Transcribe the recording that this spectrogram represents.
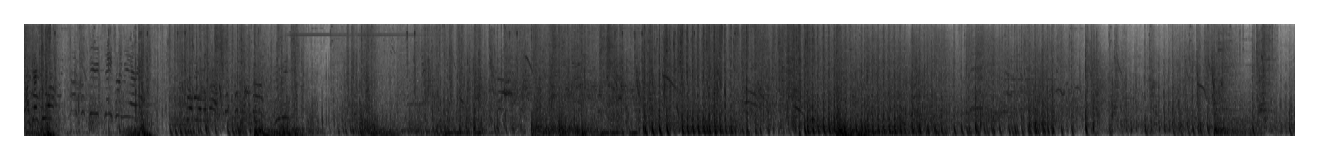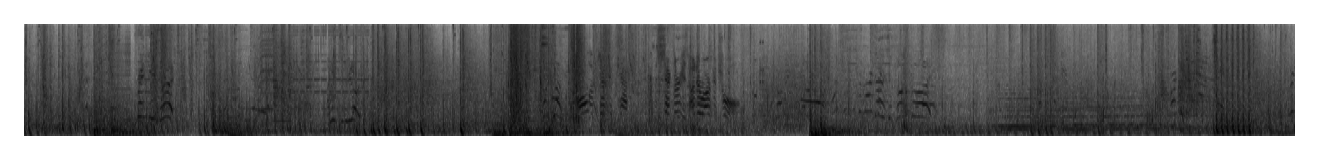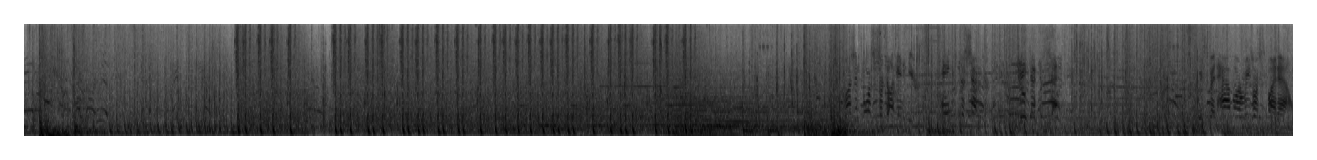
I'll get you up! Danger in the area! The sector is under our control. Russian dug in here. Take the sector. New objective set. We've spent half our resources by now.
